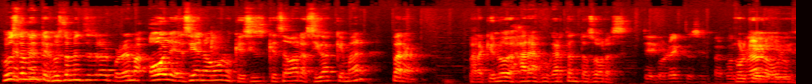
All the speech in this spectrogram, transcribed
Justamente, justamente ese era el problema. O le decían a uno que, si- que esa hora se iba a quemar para, para que uno dejara de jugar tantas horas. Sí, correcto, sí, para Porque controlarlo uno.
